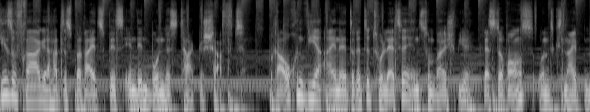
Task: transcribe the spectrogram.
Diese Frage hat es bereits bis in den Bundestag geschafft. Brauchen wir eine dritte Toilette in zum Beispiel Restaurants und Kneipen?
